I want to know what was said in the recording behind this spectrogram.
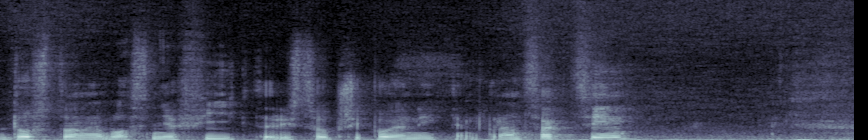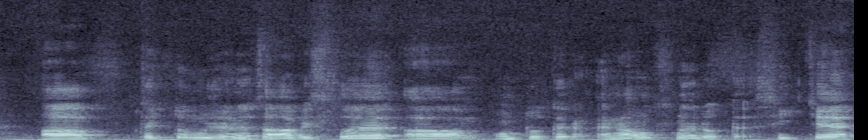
dostane vlastně fee, které jsou připojeny k těm transakcím. A teď to může nezávisle a on to teda announce do té sítě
